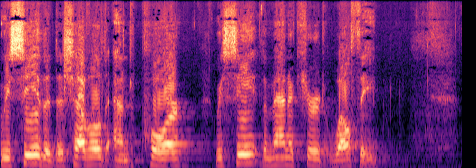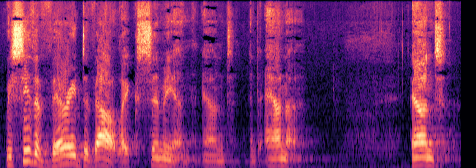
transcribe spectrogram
We see the disheveled and poor. We see the manicured wealthy. We see the very devout, like Simeon and, and Anna. And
